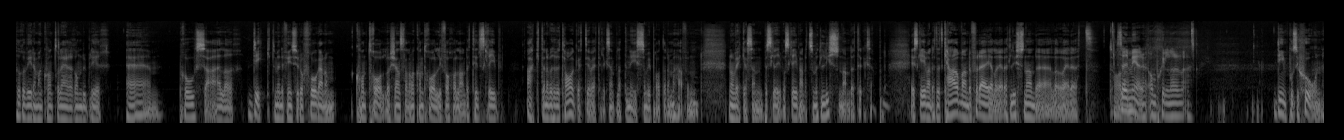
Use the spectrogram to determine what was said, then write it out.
huruvida man kontrollerar om det blir eh, prosa eller dikt, men det finns ju då frågan om kontroll och känslan av kontroll i förhållande till skrivakten överhuvudtaget. Jag vet till exempel att Denise, som vi pratade med här för någon, någon vecka sedan, beskriver skrivandet som ett lyssnande till exempel. Mm. Är skrivandet ett karvande för dig eller är det ett lyssnande eller är det ett talande? Säg mer om skillnaderna. Din position,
